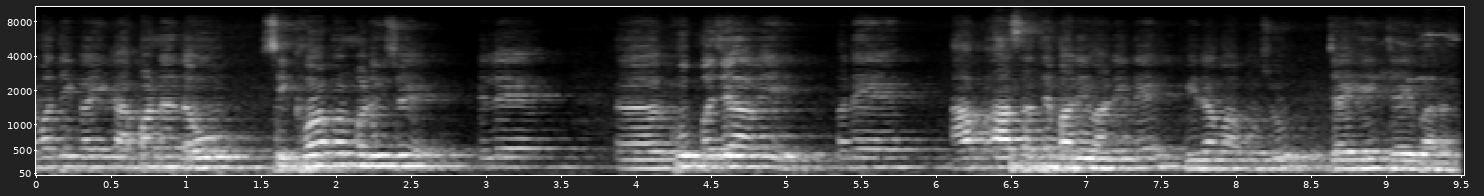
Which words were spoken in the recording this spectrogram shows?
એમાંથી કંઈક આપણને નવું શીખવા પણ મળ્યું છે. એટલે ખૂબ મજા આવી અને આપ આ સાથે મારી વાણીને વિરામ આપું છું. જય હિન્દ, જય ભારત.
